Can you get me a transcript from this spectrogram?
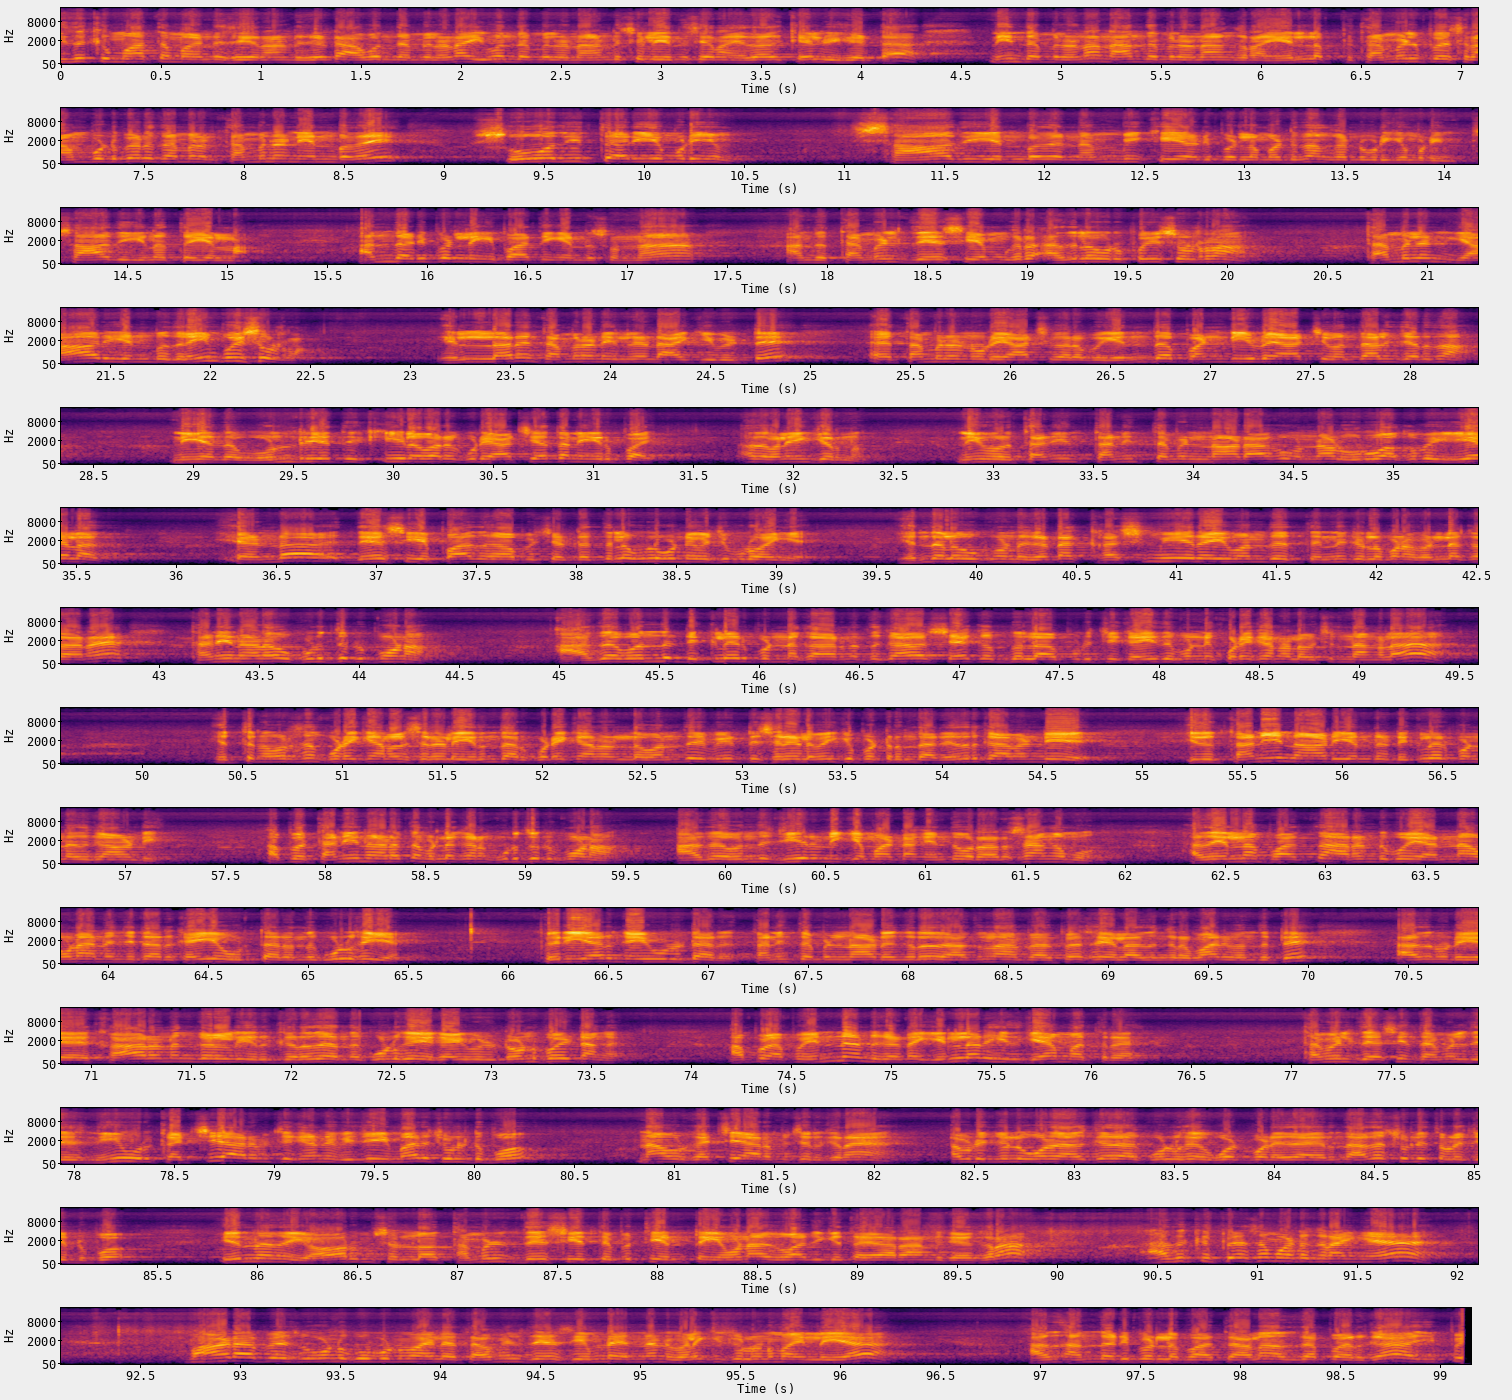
இதுக்கு மாத்தமாக என்ன செய்கிறான்னு கேட்டால் அவன் தமிழனா இவன் தமிழனான்னு சொல்லி என்ன செய்கிறான் ஏதாவது கேள்வி கேட்டால் நீ தமிழனா நான் தமிழனாங்கிறான். எல்லாம் தமிழ் பேசுகிற அம்புட்டு பேர் தமிழன். தமிழன் என்பதை சோதித்து அறிய முடியும். சாதி என்பதை நம்பிக்கை அடிப்படையில் மட்டும்தான் கண்டுபிடிக்க முடியும். சாதி இனத்தை எல்லாம். அந்த அடிப்படையில் நீங்கள் பார்த்தீங்கன்னு சொன்னால் அந்த தமிழ் தேசியம்ங்கிற அதில் ஒரு பொய் சொல்கிறான் தமிழன் யார் என்பதிலையும் பொய் சொல்கிறான் எல்லாரும் தமிழன் இல்லைன்னு ஆக்கிவிட்டு தமிழனுடைய ஆட்சி வரப்போ எந்த பண்டியுடைய ஆட்சி வந்தாலும் சரிதான். நீ அந்த ஒன்றியத்துக்கு கீழே வரக்கூடிய ஆட்சியாக தான் நீ இருப்பாய். அதை வழங்கிக்கிறணும் நீ ஒரு தனி தனித்தமிழ் நாடாக உன்னால் உருவாக்கவே இயலாது. ஏண்டா தேசிய பாதுகாப்பு சட்டத்தில் உள்ள கொண்டு வச்சு போடுவாங்க எந்த அளவுக்கு கேட்டால் காஷ்மீரை வந்து தின்னு சொல்ல போனால் வெள்ளக்காரன் தனி நாடாக கொடுத்துட்டு போனான். அதை வந்து டிக்ளேர் பண்ண காரணத்துக்காக ஷேக் அப்துல்லா பிடிச்சி கைது பண்ணி கொடைக்கானலில் வச்சுருந்தாங்களா? எத்தனை வருஷம் கொடைக்கானல் சிறையில் இருந்தார். கொடைக்கானலில் வந்து வீட்டு சிறையில் வைக்கப்பட்டிருந்தார். எதற்காக வேண்டி? இது தனி நாடு என்று டிக்ளேர் பண்ணதுக்காக வேண்டி. அப்போ தனி நாடத்தான் வெள்ளக்காரன் கொடுத்துட்டு போனான். அதை வந்து ஜீரணிக்க மாட்டாங்க எந்த ஒரு அரசாங்கமும். அதையெல்லாம் பார்த்து அரண்டு போய் அண்ணாவெலாம் நினைஞ்சிட்டார் கையை விட்டார் அந்த கொள்கையை. பெரியாரும் கை விட்டார் தனித்தமிழ்நாடுங்கிறது அதெல்லாம் பே- பேச இயலாதுங்கிற மாதிரி வந்துட்டு அதனுடைய காரணங்கள் இருக்கிறது அந்த கொள்கையை கைவிட்டோன்னு போயிட்டாங்க. அப்போ அப்போ என்னன்னு கேட்டால் எல்லாரும் இதுக்கு ஏமாத்துற. தமிழ் தேசியம் தமிழ் தேசியம். நீ ஒரு கட்சி ஆரம்பிச்சிருக்கேன்னு விஜய் மாதிரி சொல்லிட்டு போ. நான் ஒரு கட்சி ஆரம்பிச்சிருக்கிறேன். அப்படின்னு சொல்லி ஒரு அதுக்கு ஏதாவது கொள்கை கோட்பாடு ஏதாவது இருந்தால் அதை சொல்லி தொலைச்சிட்டு போ. என்ன யாரும் சொல்லா தமிழ் தேசியத்தை பற்றி என்கிட்ட எவனா விவாதிக்க தயாரான்னு கேட்குறான் அதுக்கு பேச மாட்டேங்கிறாங்க. வாடா பேசுவோன்னு கூப்பிடணுமா இல்லை தமிழ் தேசியம்னா என்னன்னு விளக்கி சொல்லணுமா இல்லையா? அது அந்த அடிப்படையில் பார்த்தாலும் அது தப்பாக இருக்கா? இப்போ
